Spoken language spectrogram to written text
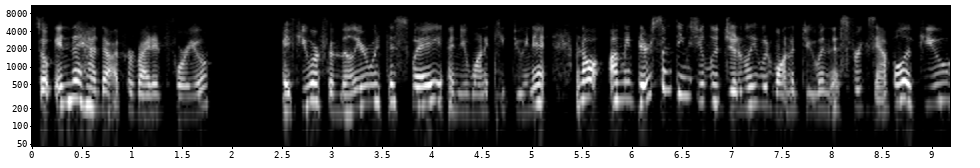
So, in the handout I provided for you, if you are familiar with this way and you want to keep doing it and I'll, i mean there's some things you legitimately would want to do in this. For example if you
